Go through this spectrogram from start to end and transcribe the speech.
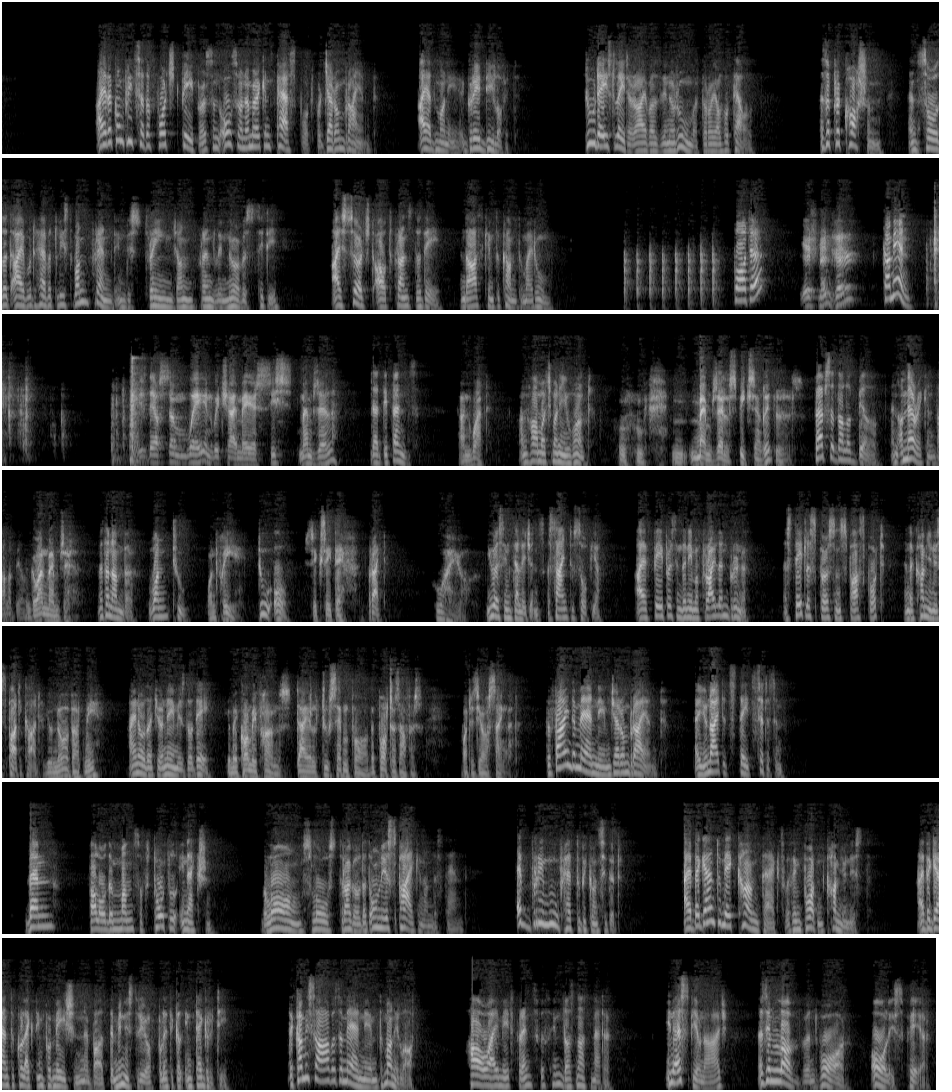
I had a complete set of forged papers and also an American passport for Jerome Bryant. I had money, a great deal of it. Two days later, I was in a room at the Royal Hotel. As a precaution, and so that I would have at least one friend in this strange, unfriendly, nervous city, I searched out Franz Daudet and asked him to come to my room. Porter, Yes, mademoiselle? come in. Is there some way in which I may assist, mademoiselle? That depends On what? on how much money you want. mademoiselle speaks in riddles. Perhaps a dollar bill, an American dollar bill, Go on, mademoiselle. with a number one two One three, two oh. six eight F. Right. Who are you? U.S. intelligence assigned to Sofia. I have papers in the name of Fräulein Brunner, a stateless person's passport, and a Communist party card. You know about me? I know that your name is Daudet. You may call me Franz. Dial 274, the porter's office. What is your assignment? To find a man named Jerome Bryant, a United States citizen. Then followed the months of total inaction. The long, slow struggle that only a spy can understand. Every move had to be considered. I began to make contacts with important communists. I began to collect information about the Ministry of Political Integrity. The commissar was a man named Manilov. How I made friends with him does not matter. In espionage, as in love and war, all is fair.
